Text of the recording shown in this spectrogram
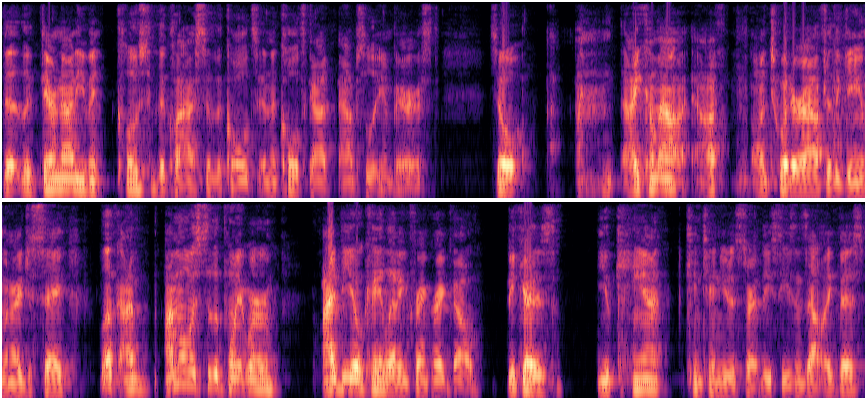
that like they're not even close to the class of the Colts, and the Colts got absolutely embarrassed. So I come out on Twitter after the game and I just say, look, I'm I'm almost to the point where I'd be okay letting Frank Reich go because you can't continue to start these seasons out like this.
